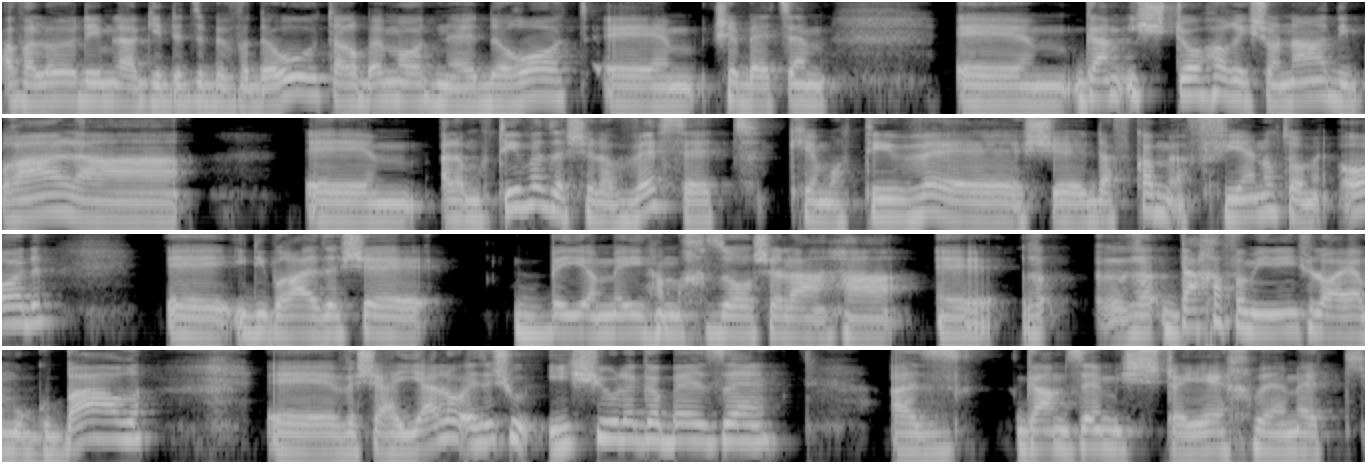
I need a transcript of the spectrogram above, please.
אבל לא יודעים להגיד את זה בוודאות, הרבה מאוד נהדרות, uh, שבעצם גם אשתו הראשונה דיברה על, ה, אמ, על המוטיב הזה של הווסת כמוטיב אה, שדווקא מאפיין אותו מאוד. אה, היא דיברה על זה שבימי המחזור שלה הדחף המיני שלו היה מוגבר אה, ושהיה לו איזשהו אישיו לגבי זה. אז גם זה משתייך באמת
